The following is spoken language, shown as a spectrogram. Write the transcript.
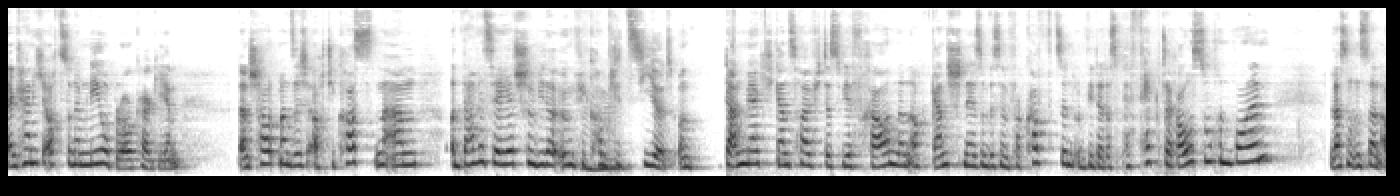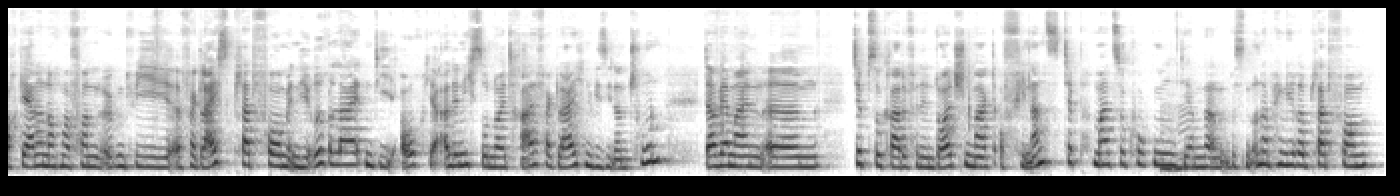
dann kann ich auch zu einem Neo-Broker gehen. Dann schaut man sich auch die Kosten an und da ist ja jetzt schon wieder irgendwie mhm. kompliziert. Und dann merke ich ganz häufig, dass wir Frauen dann auch ganz schnell so ein bisschen verkopft sind und wieder das Perfekte raussuchen wollen lassen uns dann auch gerne nochmal von irgendwie äh, Vergleichsplattformen in die Irre leiten, die auch ja alle nicht so neutral vergleichen, wie sie dann tun. Da wäre mein ähm, Tipp so gerade für den deutschen Markt auf Finanztipp mal zu gucken. Mhm. Die haben dann ein bisschen unabhängigere Plattformen.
